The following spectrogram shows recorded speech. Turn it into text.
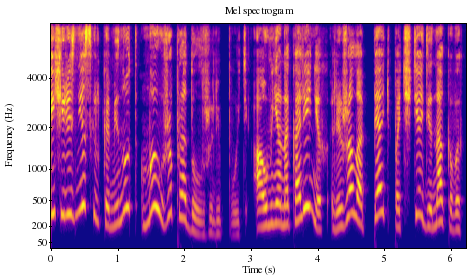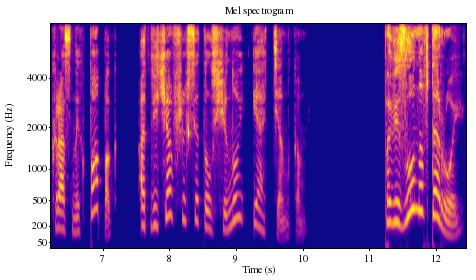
И через несколько минут мы уже продолжили путь, а у меня на коленях лежало пять почти одинаковых красных папок, отличавшихся толщиной и оттенком. Повезло на второй.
